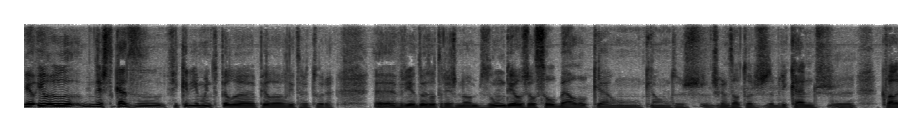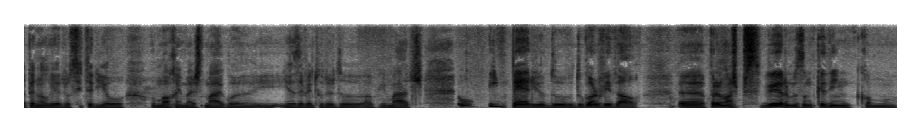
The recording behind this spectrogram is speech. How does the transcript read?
Eu, eu, neste caso, ficaria muito pela, pela literatura. Uh, haveria dois ou três nomes. Um deles é o Saul Bellow, que é um, que é um dos, dos grandes autores americanos uh, que vale a pena ler. Eu citaria o, o Morrem Mais de Mágoa e, e, as Aventuras do Alguimares. O Império do, do Gore Vidal, uh, para nós percebermos um bocadinho como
